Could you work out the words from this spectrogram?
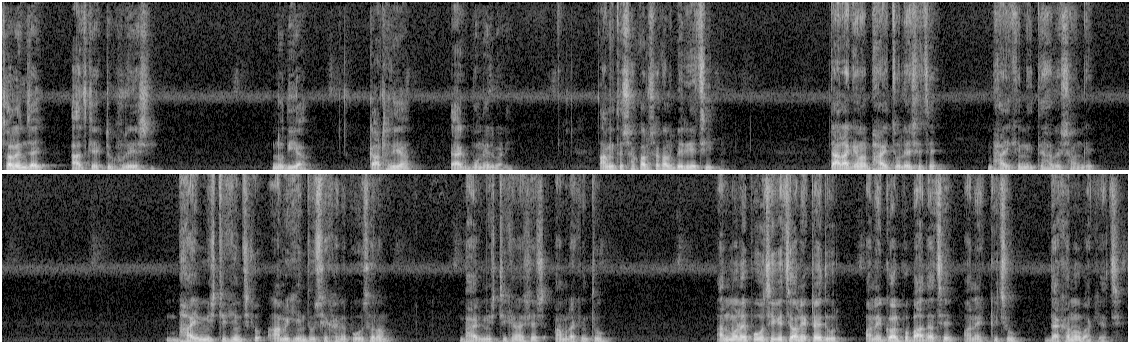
চলেন যাই, আজকে একটু ঘুরে আসি। নদিয়া, কাঠালিয়া, এক বোনের বাড়ি। আমি তো সকাল সকাল বেরিয়েছি। তার আগে আমার ভাই চলে এসেছে। ভাইকে নিতে হবে সঙ্গে। ভাই মিষ্টি কিনছিল, আমি কিন্তু সেখানে পৌঁছলাম। ভাইয়ের মিষ্টি কেনা শেষ, আমরা কিন্তু আনমনায় পৌঁছে গেছি অনেকটাই দূর। অনেক গল্প বাদ আছে, অনেক কিছু দেখানোও বাকি আছে।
